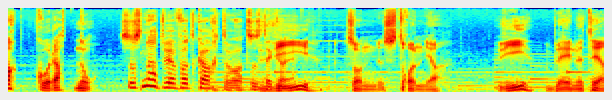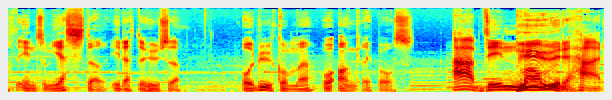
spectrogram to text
akkurat nå. Så snart vi har fått kartet vårt, så stikker vi. Vi, sånn Stronja, vi ble invitert inn som gjester i dette huset. Og du kommer og angriper oss. Jeg Din mann, her.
